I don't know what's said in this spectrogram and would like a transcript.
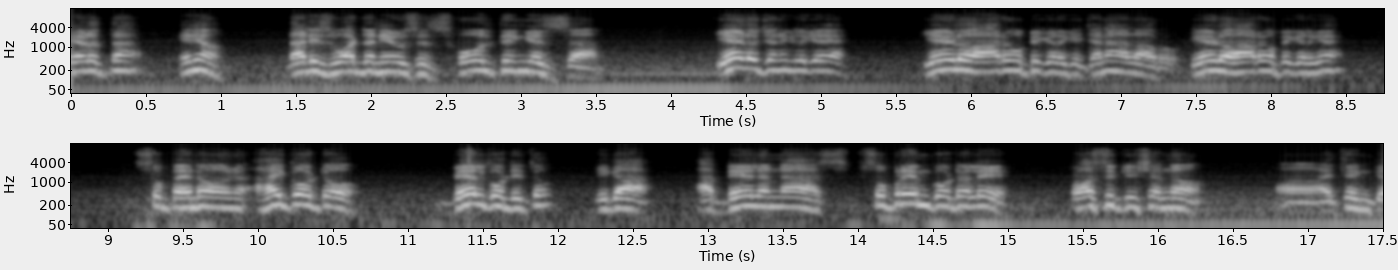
ಹೇಳುತ್ತಾ ಏನೋ that is what the news is whole thing is ಏಳು ಜನಗಳಿಗೆ, ಏಳು ಆರೋಪಿಗಳಿಗೆ, ಜನ ಅಲ್ಲ ಅವರು, ಏಳು ಆರೋಪಿಗಳಿಗೆ ಸುಪ್, ಏನೋ, ಹೈಕೋರ್ಟ್ ಬೇಲ್ ಕೊಟ್ಟಿತ್ತು. ಈಗ ಆ ಬೇಲನ್ನ ಸುಪ್ರೀಂ ಕೋರ್ಟ್ ಅಲ್ಲಿ prosecution I think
